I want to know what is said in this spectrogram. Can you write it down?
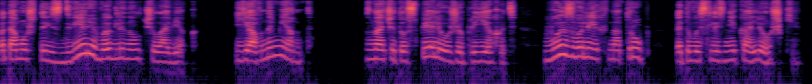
потому что из двери выглянул человек. Явно мент. Значит, успели уже приехать. Вызвали их на труп этого слизняка Лёшки.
